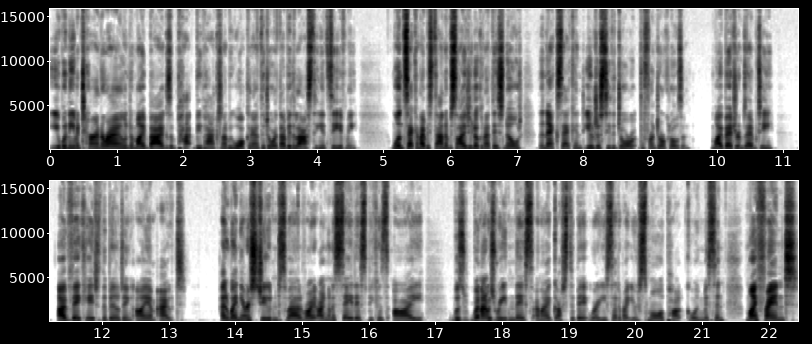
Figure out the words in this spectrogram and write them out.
you wouldn't even turn around and my bags would pa- be packed and I'd be walking out the door. That'd be the last thing you'd see of me. One second I'd be standing beside you looking at this note. The next second you'll just see the door, the front door closing. My bedroom's empty. I've vacated the building. I am out. And when you're a student as well, right? I'm going to say this because I was when I was reading this and I got to the bit where you said about your small pot going missing. My friend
